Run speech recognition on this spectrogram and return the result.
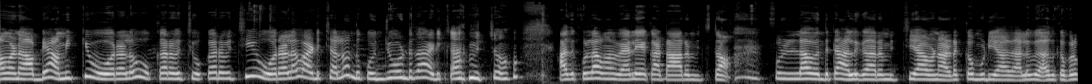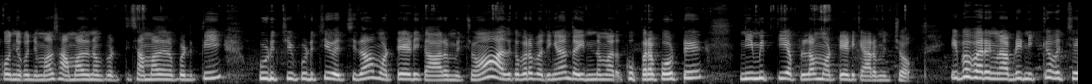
அவனை அப்படியே அமுக்கி ஓரளவு உட்கார வச்சு உட்கார வச்சு ஓரளவு அடித்தாலும் அந்த கொஞ்சோண்டு தான் அடிக்க ஆரம்பித்தோம் அதுக்குள்ளே அவன் வேலையை காட்ட ஆரம்பிச்சிட்டான். ஃபுல்லாக வந்துட்டு அழுக ஆரம்பித்து அவனை அடக்க முடியாத அளவு அதுக்கப்புறம் கொஞ்சம் கொஞ்சமாக சமாதானப்படுத்தி சமாதானப்படுத்தி பிடிச்சி பிடிச்சி வச்சு தான் மொட்டை அடிக்க ஆரம்பித்தோம் அதுக்கப்புறம் பார்த்திங்கன்னா இந்த இந்த மாதிரி குப்பரை போட்டு நிமித்தி அப்படிலாம் மொட்டை அடிக்க ஆரம்பித்தோம் இப்போ பாருங்களேன் அப்படியே நிற்க வச்சே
